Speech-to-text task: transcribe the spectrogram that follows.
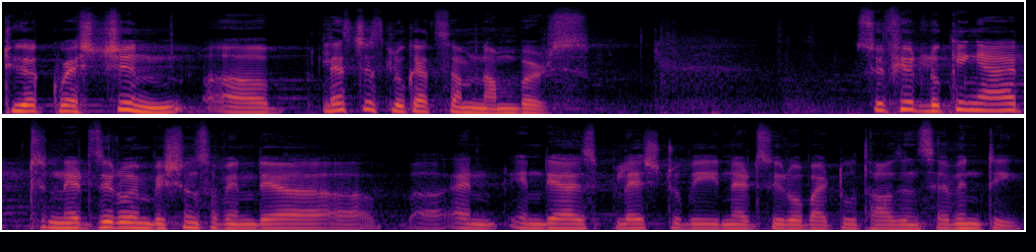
to your question, uh, let's just look at some numbers. So if you're looking at net zero ambitions of India, uh, uh, and India is pledged to be net zero by 2070,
